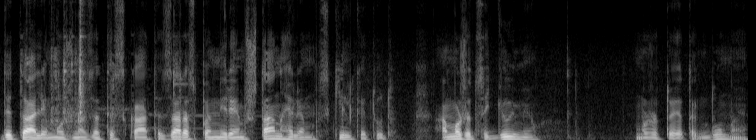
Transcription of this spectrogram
Деталі можна затискати. Зараз поміряємо штангелем, скільки тут. А може це дюймів. Може, то я так думаю.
